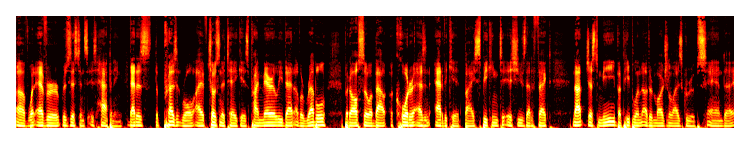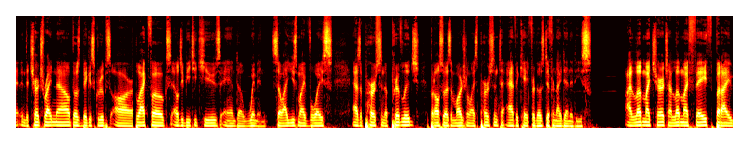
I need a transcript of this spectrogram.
of whatever resistance is happening. That is the present role I've chosen to take is primarily that of a rebel, but also about a quarter as an advocate by speaking to issues that affect not just me, but people in other marginalized groups. And uh, in the church right now, those biggest groups are black folks, LGBTQs, and uh, women. So I use my voice as a person of privilege, but also as a marginalized person to advocate for those different identities. I love my church, I love my faith, but I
